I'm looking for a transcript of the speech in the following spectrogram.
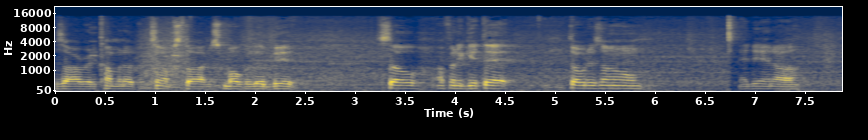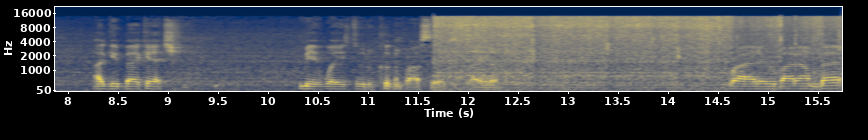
is already coming up to temp, starting to smoke a little bit. So I'm gonna get that, throw this on, and then uh, I'll get back at you midway through the cooking process later. Right, everybody, I'm back.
